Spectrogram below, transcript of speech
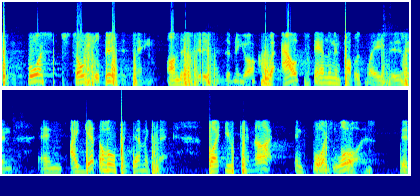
to enforce social distancing on the citizens of New York who are out standing in public places. And and I get the whole pandemic thing, but you cannot enforce laws that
